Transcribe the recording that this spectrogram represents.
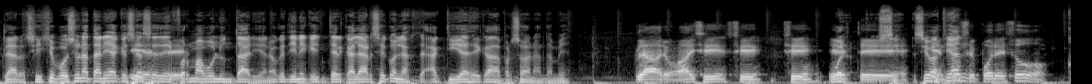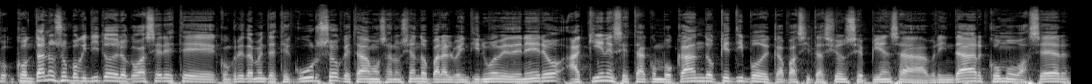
Claro, sí, sí, es una tarea que se hace de este- forma voluntaria, ¿no? Que tiene que intercalarse con las actividades de cada persona también. Claro, ay, sí, sí, sí. Bueno, este, Se- Sebastián, Entonces por eso co- contanos un poquitito de lo que va a ser este, concretamente este curso que estábamos anunciando para el 29 de enero. ¿A quiénes se está convocando? ¿Qué tipo de capacitación se piensa brindar? ¿Cómo va a ser?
